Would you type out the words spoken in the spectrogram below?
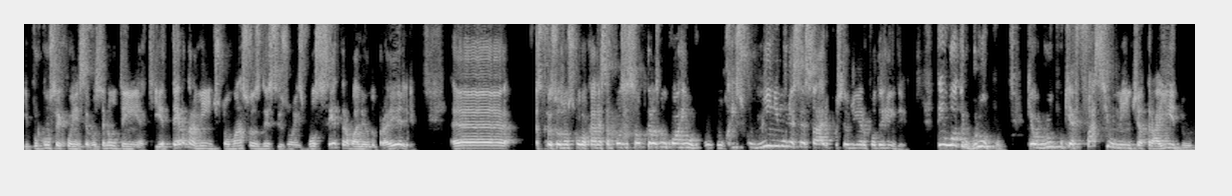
e, por consequência, você não tenha que eternamente tomar suas decisões, você trabalhando para ele, é, as pessoas vão se colocar nessa posição porque elas não correm o, o risco mínimo necessário para o seu dinheiro poder render. Tem o outro grupo, que é o grupo que é facilmente atraído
